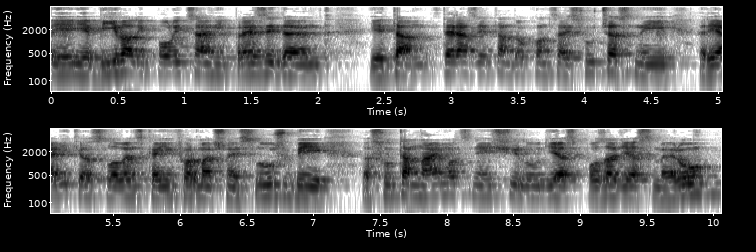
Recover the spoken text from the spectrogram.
je, je bývalý policajný prezident, je tam, teraz je tam dokonca aj súčasný riaditeľ Slovenskej informačnej služby, sú tam najmocnejší ľudia z pozadia Smeru.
